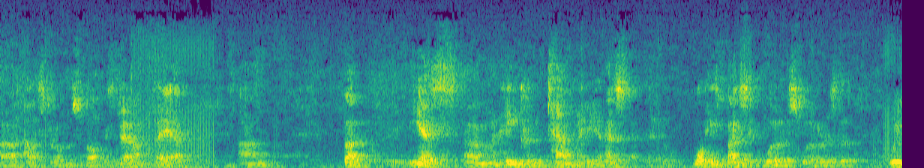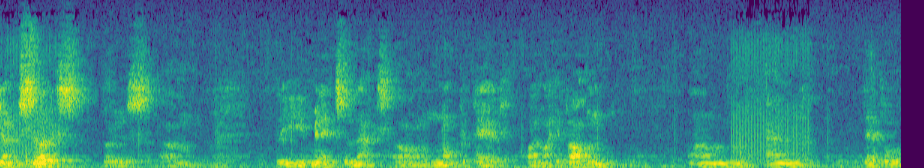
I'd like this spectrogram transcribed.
uh, Alistair on the spot is a bit unfair. Um, but yes, um, he couldn't tell me as what his basic words were is that we don't service those. Um, the minutes and that are not prepared by my department, um, and therefore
